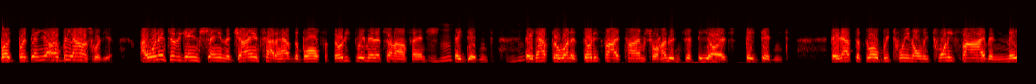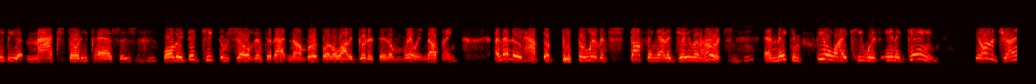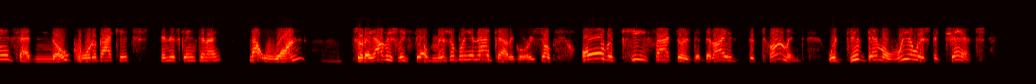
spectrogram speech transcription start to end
But, but then, yeah, I'll be honest with you. I went into the game saying the Giants had to have the ball for 33 minutes on offense. Mhm. They didn't. Mhm. They'd have to run it 35 times for 150 yards. They didn't. They'd have to throw between only 25 and maybe at max 30 passes. Mhm. Well, they did keep themselves into that number, but a lot of good it did them, really nothing. And then they'd have to beat the living stuffing out of Jalen Hurts Mhm. and make him feel like he was in a game. You know, the Giants had no quarterback hits in this game tonight, not one. So they obviously failed miserably in that category. So all the key factors that, that I determined would give them a realistic chance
